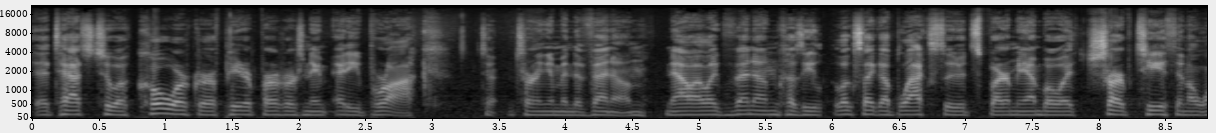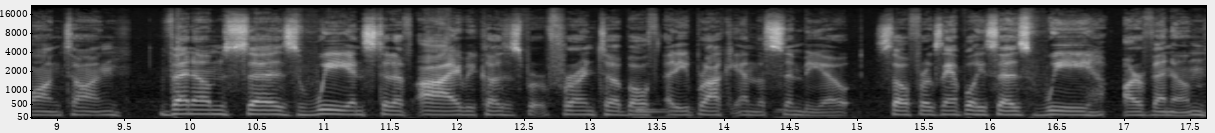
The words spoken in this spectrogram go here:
attached to a coworker of Peter Parker's named Eddie Brock, t- turning him into Venom. Now I like Venom because he looks like a black-suited Spider-Man, but with sharp teeth and a long tongue. Venom says we instead of I because it's referring to both Eddie Brock and the symbiote. So, for example, he says we are Venom.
